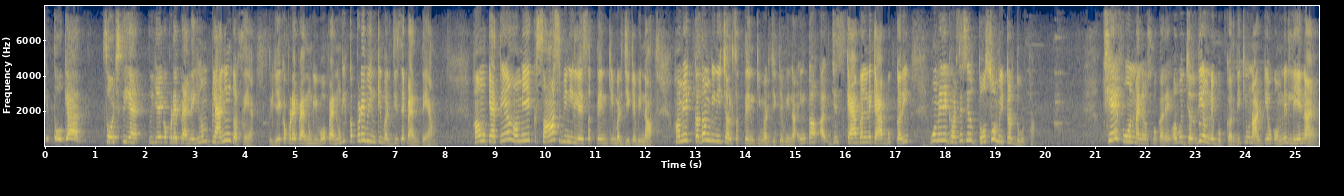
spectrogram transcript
कि तू क्या सोचती है? तू ये कपड़े पहनेगी, हम प्लानिंग करते हैं। तो ये कपड़े पहनूँगी, वो पहनूँगी, कपड़े भी इनकी मर्ज़ी से पहनते हैं हम। हम कहते हैं, हम एक सांस भी नहीं ले सकते इनकी मर्ज़ी के बिना। हम एक कदम भी नहीं चल सकते इनकी मर्ज़ी के बिना। इनका, जिस कैब वाले ने कैब बुक करी, वो मेरे घर से सिर्फ़ 200 मीटर दूर था। छः फ़ोन मैंने उसको करे और वो जल्दी हमने बुक कर दी कि उन आंटियों को हमने लेना है।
